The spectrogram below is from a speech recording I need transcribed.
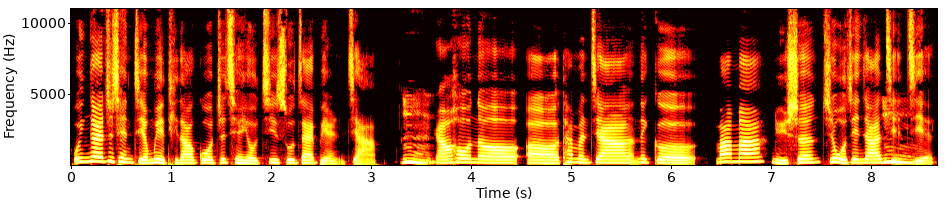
我应该之前节目也提到过，之前有寄宿在别人家。嗯，然后呢，呃，他们家那个妈妈女生，其实我之前叫她姐姐，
